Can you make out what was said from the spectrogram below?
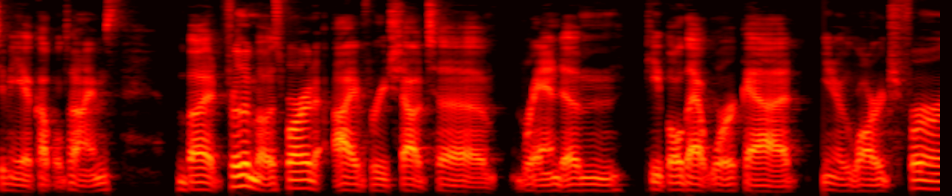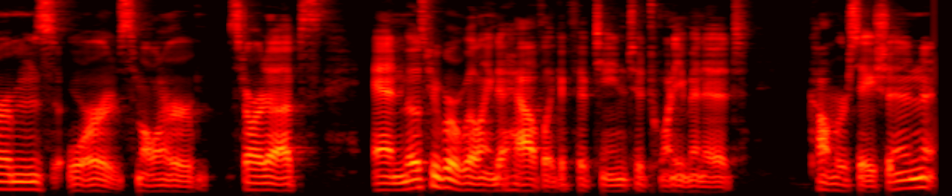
to me a couple times. But for the most part, I've reached out to random people that work at, you know, large firms or smaller startups and most people are willing to have like a 15 to 20 minute conversation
